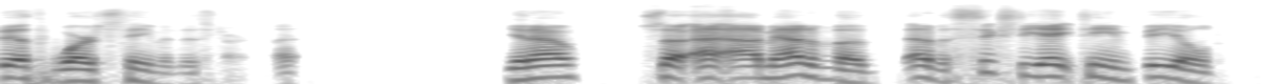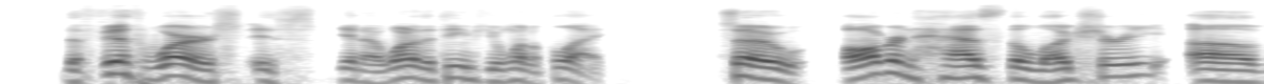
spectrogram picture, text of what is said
fifth worst team in this tournament. You know, so I, I mean, out of a out of a 68 team field, the fifth worst is you know one of the teams you want to play. So Auburn has the luxury of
